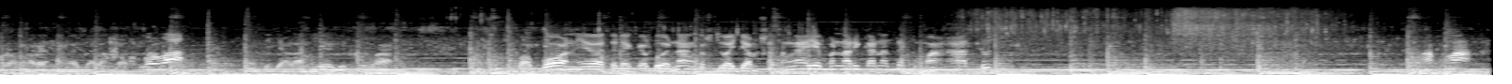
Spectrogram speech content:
Urang mah ngarendeng jalan. Ngobrol wah Di jalan iya gitu, Wak. Babon ya teh ke benang terus dua jam setengah ya penarikan teh kumaha tuh. apa?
